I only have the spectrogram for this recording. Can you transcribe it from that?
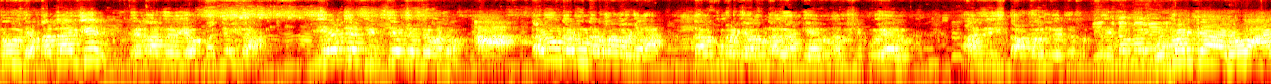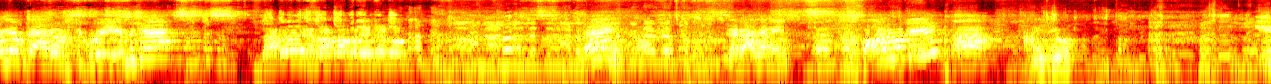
నువ్వు చెప్పడానికి నేను మాత్రం ఏం పని చేసా ఏం చేసి ఇంకేం చేసేవాడు ఆ, నడువు నడువు నడవాలి కదా నాకు గుమ్మడికాయలు చిక్కుడుకాయలు అది? గుమ్మడికాయలు ఆలయకాయలు సిక్కుడు ఎందుకే రాగానే? పార్వతి! అయ్యో! ఈ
